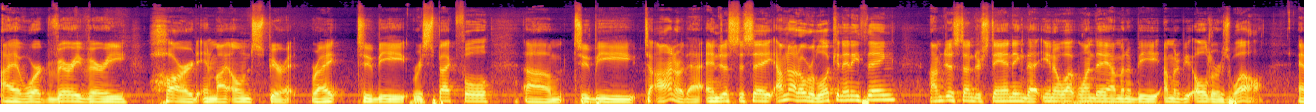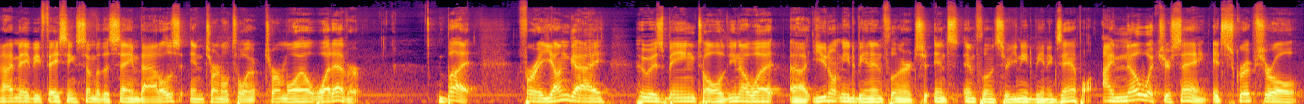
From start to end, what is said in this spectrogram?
I have worked very, very hard in my own spirit, right, to be respectful, um, to be to honor that, and just to say I'm not overlooking anything. I'm just understanding that you know what, one day I'm going to be I'm going to be older as well, and I may be facing some of the same battles, internal to- turmoil, whatever. But for a young guy who is being told, you know what, uh, you don't need to be an influencer, influencer, you need to be an example. I know what you're saying. It's scriptural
